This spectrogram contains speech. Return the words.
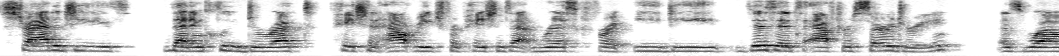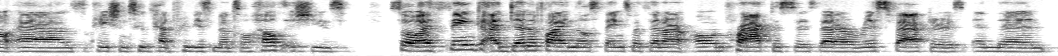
strategies that include direct patient outreach for patients at risk for ED visits after surgery, as well as patients who've had previous mental health issues. So I think identifying those things within our own practices that are risk factors and then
